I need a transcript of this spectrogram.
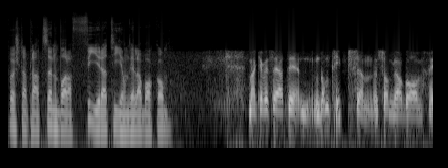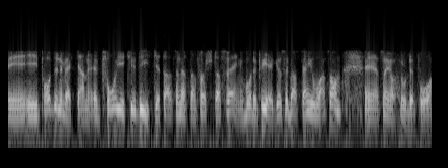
första platsen, bara fyra tiondelar bakom man kan väl säga att det, de tipsen som jag gav i, i podden i veckan, eh, två gick ju i diket, alltså nästan första sväng. Både PG och Sebastian Johansson eh, som jag trodde på.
